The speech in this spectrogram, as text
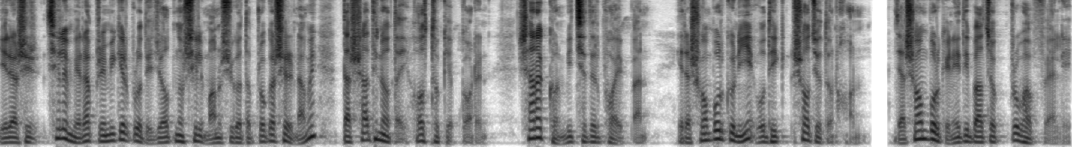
এ রাশির ছেলেমেয়েরা প্রেমিকের প্রতি যত্নশীল মানসিকতা প্রকাশের নামে তার স্বাধীনতায় হস্তক্ষেপ করেন। সারাক্ষণ বিচ্ছেদের ভয় পান। এরা সম্পর্ক নিয়ে অধিক সচেতন হন। যা সম্পর্কে নেতিবাচক প্রভাব ফেলে।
